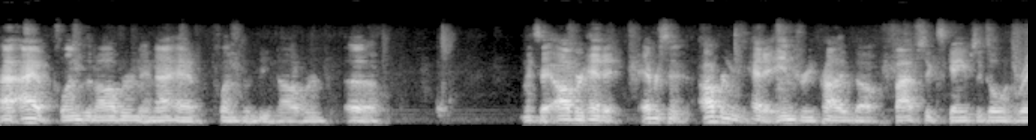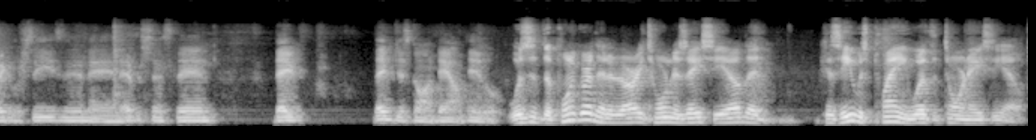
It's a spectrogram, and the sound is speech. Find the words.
I, I have Clemson Auburn, and I have Clemson beating Auburn. Uh, I say Auburn had it ever since Auburn had an injury probably about five six games ago in the regular season, and ever since then they've they've just gone downhill. Was it the point guard that had already torn his ACL that because he was playing with a torn ACL?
